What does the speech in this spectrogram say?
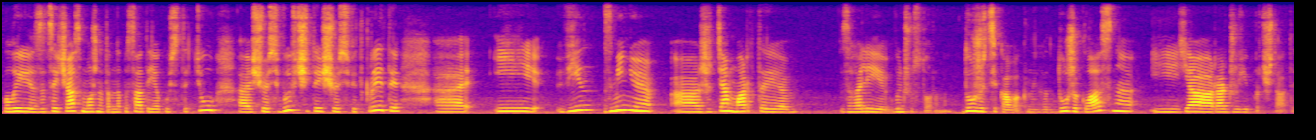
коли за цей час можна там написати якусь статтю, е, щось вивчити, щось відкрити. Е, І він змінює е, життя Марти взагалі в іншу сторону. Дуже цікава книга, дуже класна, і я раджу її прочитати.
